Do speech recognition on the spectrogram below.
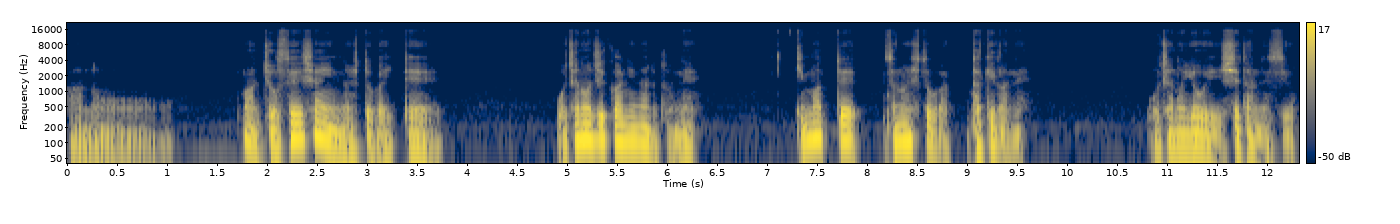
あの、まあ女性社員の人がいて、お茶の時間になるとね、決まってその人が、だけがね、お茶の用意してたんですよ。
